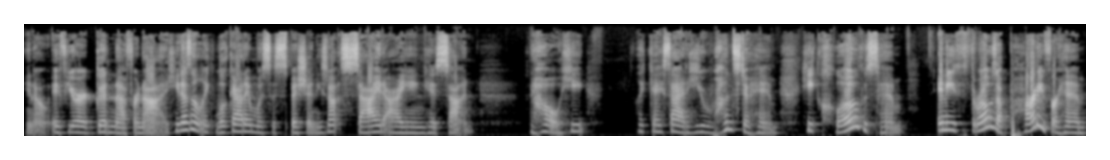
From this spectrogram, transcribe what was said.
you know, if you're good enough or not. He doesn't like look at him with suspicion. He's not side eyeing his son. No, he, like I said, he runs to him, he clothes him, and he throws a party for him.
